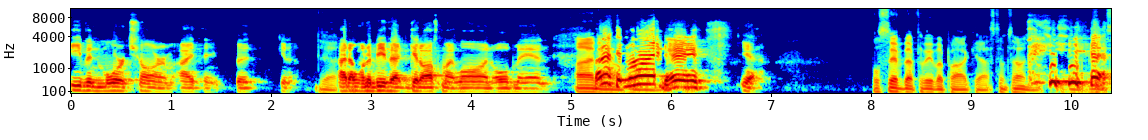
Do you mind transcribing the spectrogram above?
even more charm, I think. But you know, Yeah. I don't want to be that get off my lawn old man. I Back know. in my day. Yeah. We'll save that for the other podcast. I'm telling you. yeah,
